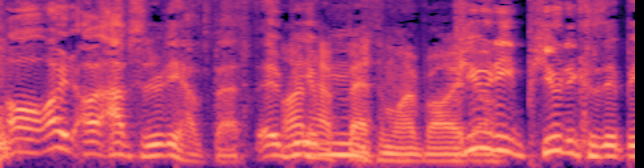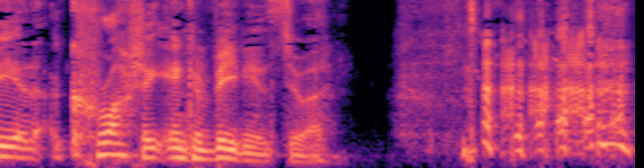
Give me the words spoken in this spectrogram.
Oh, I'd, i absolutely have Beth. It'd I'd be have a- Beth on my rider. Purely, purely because it'd be a crushing inconvenience to her.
